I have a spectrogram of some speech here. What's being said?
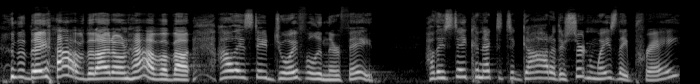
that they have that I don't have about how they stay joyful in their faith how they stay connected to God. Are there certain ways they pray?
